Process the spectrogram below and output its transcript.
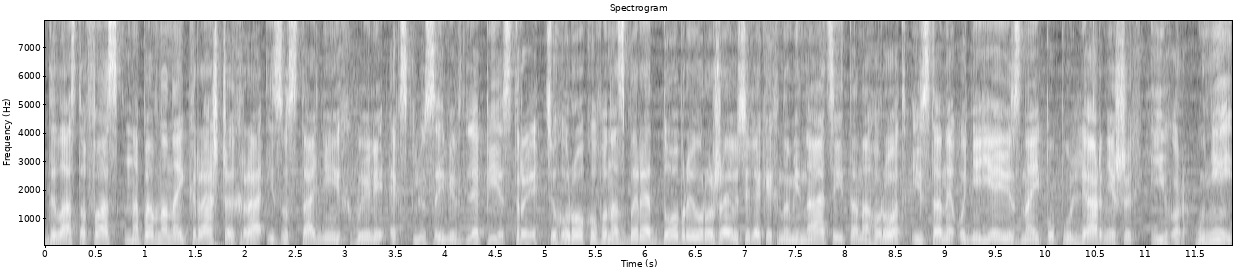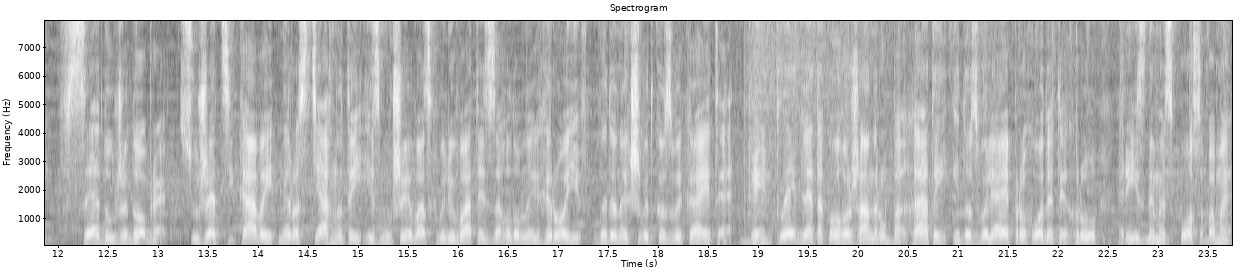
The Last of Us, напевно, найкраща гра із останньої хвилі ексклюзивів для PS3. Цього року вона збере добрий урожай усіляких номінацій та нагород і стане однією з найпопулярніших ігор. У ній все дуже добре. Сюжет цікавий, не розтягнутий і змушує вас хвилюватись за головних героїв. Ви до них швидко звикаєте. Геймплей для такого жанру багатий і дозволяє проходити гру різними способами,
